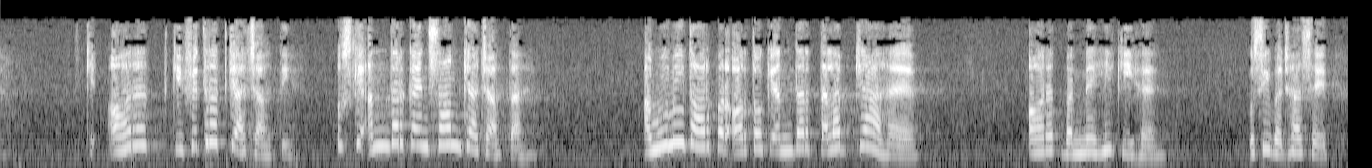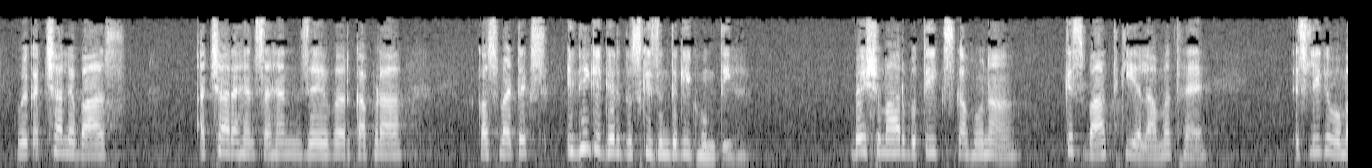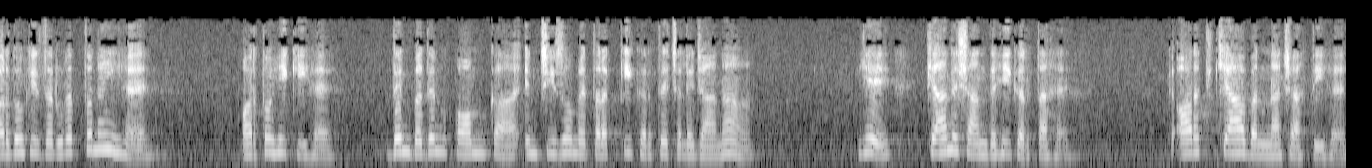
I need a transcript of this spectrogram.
کہ عورت کی فطرت کیا چاہتی ہے؟ اس کے اندر کا انسان کیا چاہتا ہے؟ عمومی طور پر عورتوں کے اندر طلب کیا ہے؟ عورت بننے ہی کی ہے۔ اسی وجہ سے وہ ایک اچھا لباس اچھا رہن سہن، زیور، کپڑا کاسمیٹکس انہی کے گرد اس کی زندگی گھومتی ہے۔ بے شمار بتیکس کا ہونا کس بات کی علامت ہے؟ اس لیے کہ وہ مردوں کی ضرورت تو نہیں ہے، عورتوں ہی کی ہے۔ دن بدن قوم کا ان چیزوں میں ترقی کرتے چلے جانا، یہ کیا نشاندہی کرتا ہے؟ کہ عورت کیا بننا چاہتی ہے؟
